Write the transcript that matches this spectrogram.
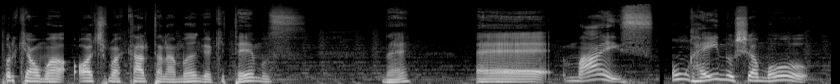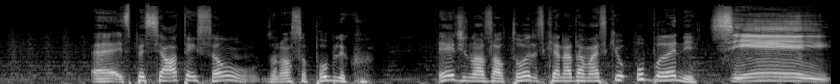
porque é uma ótima carta na manga que temos, né? É, mas um reino chamou é, especial atenção do nosso público e de nós autores, que é nada mais que o Bunny. Sim!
